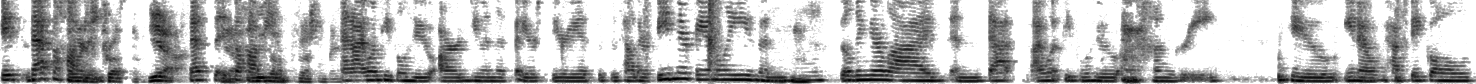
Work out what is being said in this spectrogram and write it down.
It, that's a to hobby. trust them. Yeah, That's it's yeah, a At least hobby. on a professional basis. And I want people who are doing this, they are serious. This is how they're feeding their families and Mm-hmm. building their lives. And that's, I want people who are hungry, who, you know, have big goals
